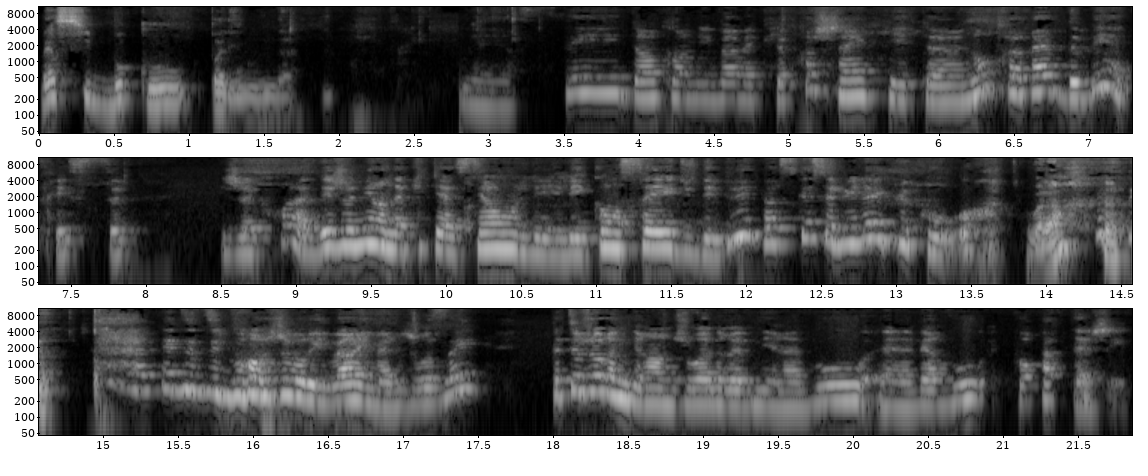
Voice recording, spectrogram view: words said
Merci beaucoup, Pauline. Merci. Donc, on y va avec le prochain qui est un autre rêve de Béatrice. Je crois à déjeuner en application les, les conseils du début parce que celui-là est plus court. Voilà. Dit bonjour Yvan et Marie-Josée. C'est toujours une grande joie de revenir à vous, euh, vers vous pour partager,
